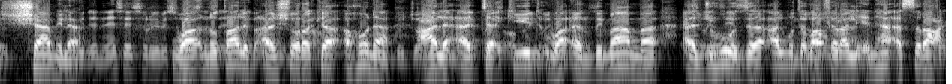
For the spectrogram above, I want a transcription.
شاملة. ونطالب الشركاء هنا على التأكيد وانضمام الجهود المتضافرة لإنهاء الصراع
